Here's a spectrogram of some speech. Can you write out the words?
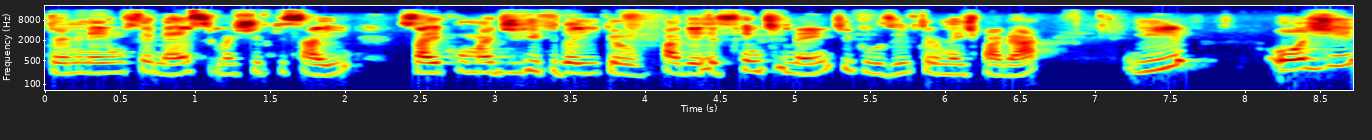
Terminei um semestre, mas tive que sair. Saí com uma dívida aí que eu paguei recentemente, inclusive, terminei de pagar. E hoje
